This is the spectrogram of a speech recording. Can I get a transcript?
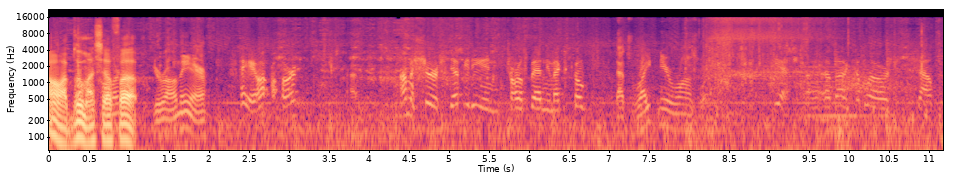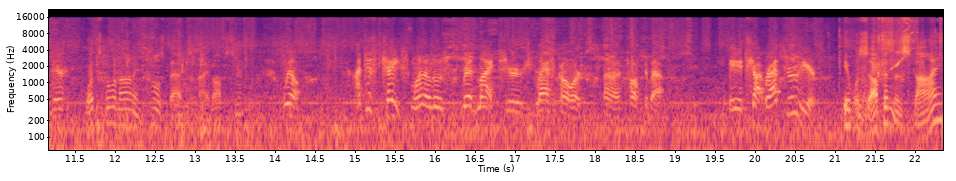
Oh, I blew myself Caller, up. You're on the air. Hey, Art. uh, I'm a sheriff's deputy in Carlsbad, New Mexico. That's right near Roswell. Yes, uh, about a couple hours south of there. What's going on in Carlsbad tonight, officer? Well, I just chased one of those red lights your last caller uh, talked about. It shot right through here. It was up in the sky?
